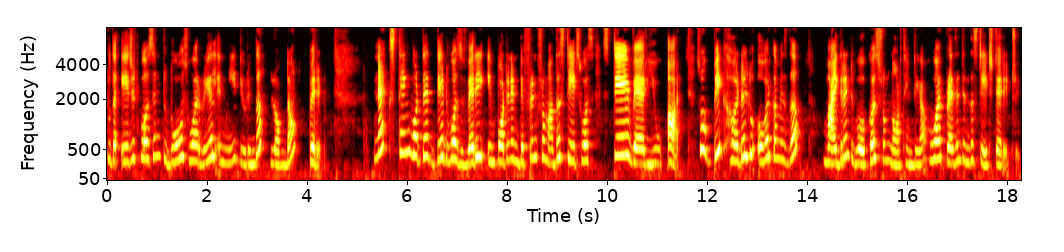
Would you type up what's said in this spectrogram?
to the aged person to those who are real in need during the lockdown period. Next thing what they did was very important and different from other states was stay where you are. So a big hurdle to overcome is the migrant workers from north india who are present in the state territory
